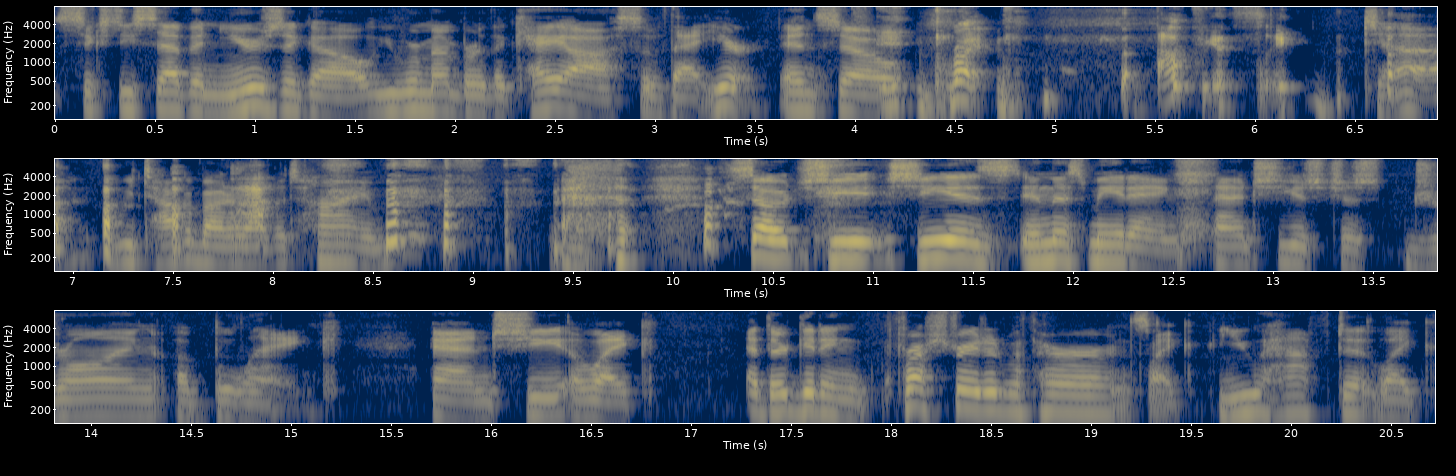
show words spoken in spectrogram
367 years ago, you remember the chaos of that year. And so right. Obviously. duh, we talk about it all the time. so she she is in this meeting and she is just drawing a blank. And she like they're getting frustrated with her. and It's like you have to like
